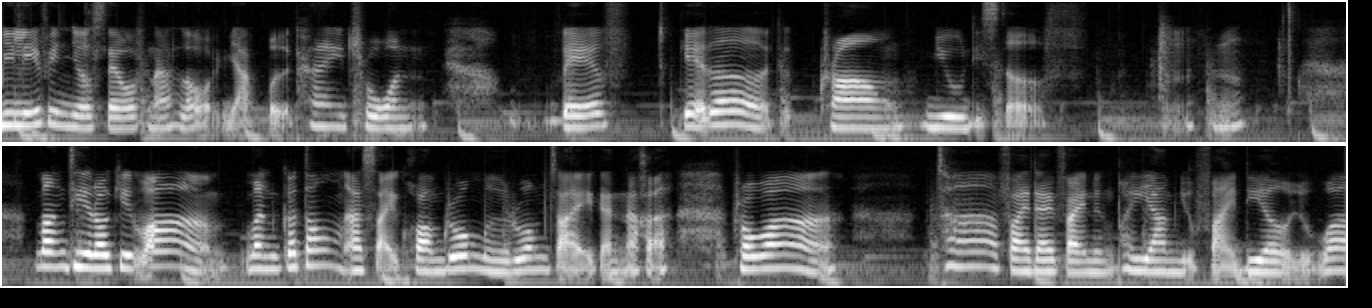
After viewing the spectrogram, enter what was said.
believe in yourself นะ เราอยากเปิดให้ throne wave together the crown you deserve บางทีเราคิดว่ามันก็ต้องอาศัยความร่วมมือร่วมใจกันนะคะ เพราะว่าถ้าฝ่ายใดฝ่ายหนึ่งพยายามอยู่ฝ่ายเดียวหรือว่า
